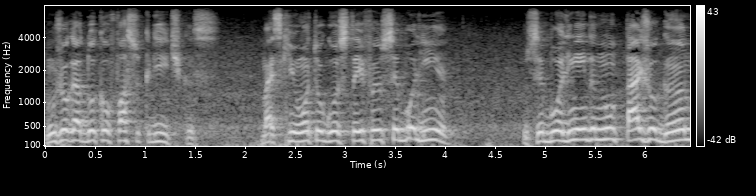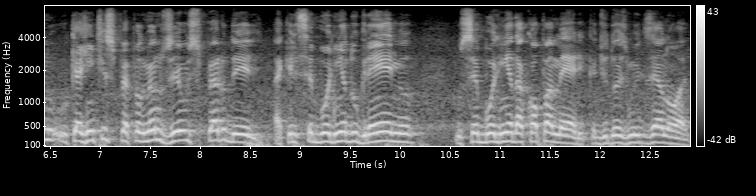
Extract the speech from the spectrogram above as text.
um jogador que eu faço críticas, mas que ontem eu gostei foi o Cebolinha. O Cebolinha ainda não está jogando o que a gente espera, pelo menos eu espero dele. Aquele Cebolinha do Grêmio, o Cebolinha da Copa América de 2019.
